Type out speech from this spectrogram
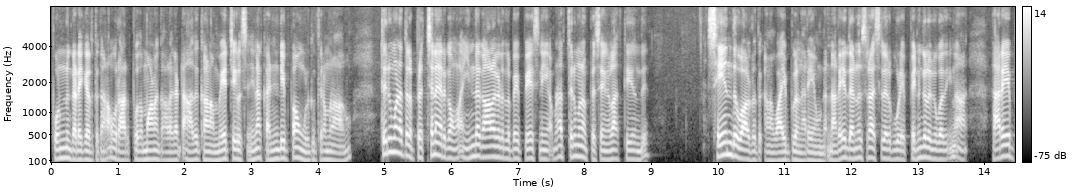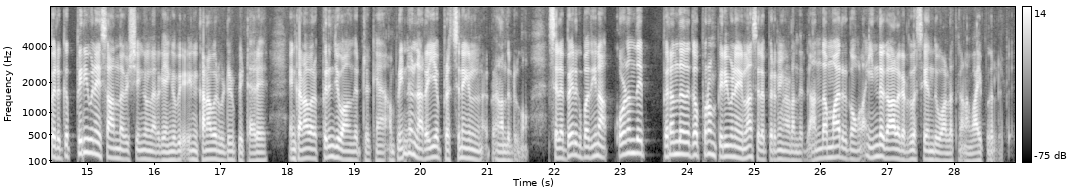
பொண்ணு கிடைக்கிறதுக்கான ஒரு அற்புதமான காலகட்டம். அதுக்கான முயற்சிகள் செஞ்சிங்கன்னா கண்டிப்பாக உங்களுக்கு திருமணம் ஆகும். திருமணத்தில் பிரச்சனை இருக்கவங்களாம் இந்த காலகட்டத்தில் போய் பேசுனீங்க அப்படின்னா திருமண பிரச்சனைகள்லாம் தீர்ந்து சேர்ந்து வாழ்கிறதுக்கான வாய்ப்புகள் நிறைய உண்டு. நிறைய தனுசு ராசியில் இருக்கக்கூடிய பெண்களுக்கு பார்த்திங்கன்னா நிறைய பேருக்கு பிரிவினை சார்ந்த விஷயங்கள் நிறைய. எங்கள் எங்கள் கணவர் விட்டுட்டு போயிட்டார். என் கணவரை பிரிஞ்சு வாழ்ந்துட்டுருக்கேன் அப்படின்னு நிறைய பிரச்சனைகள் நடந்துகிட்ருக்கோம் சில பேருக்கு பார்த்திங்கன்னா குழந்தை பிறந்ததுக்கப்புறம் பிரிவினைகள்லாம் சில பேர்கள் நடந்துருக்கு. அந்த மாதிரி இருக்கவங்களாம் இந்த காலகட்டத்தில் சேர்ந்து வாழறதுக்கான வாய்ப்புகள் இருக்குது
